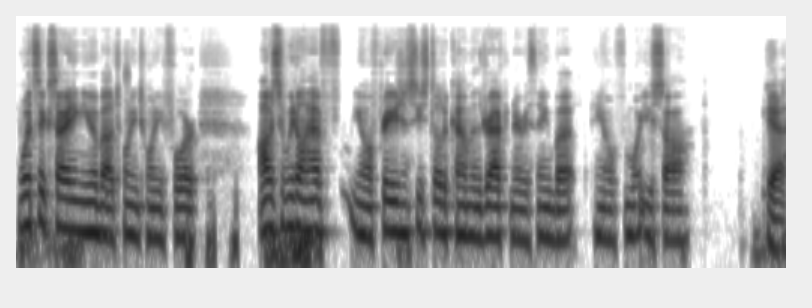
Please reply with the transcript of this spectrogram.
what's exciting you about 2024? Obviously, we don't have you know free agency still to come in the draft and everything, but you know from what you saw, Yeah,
